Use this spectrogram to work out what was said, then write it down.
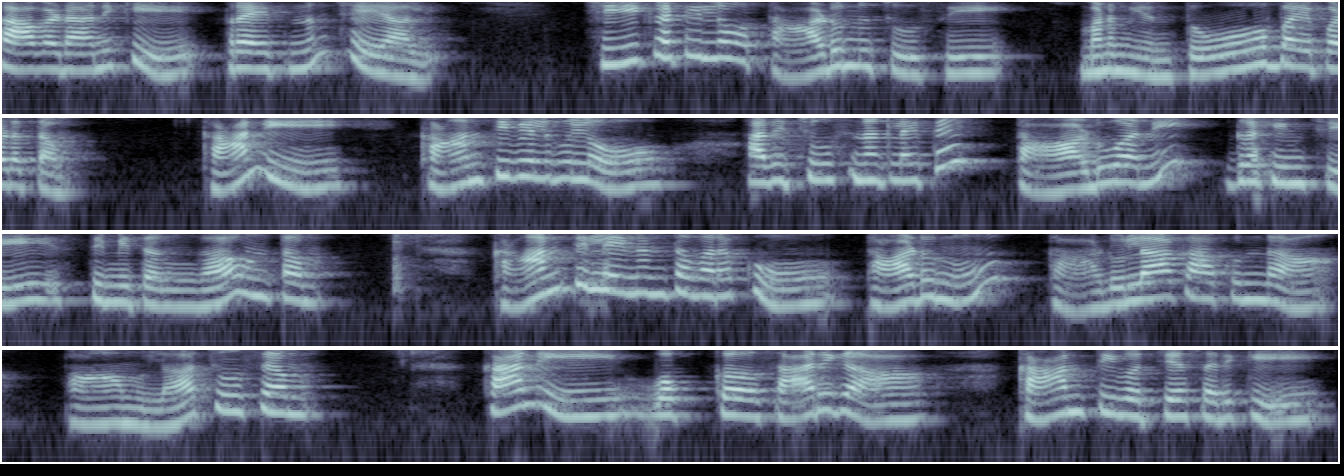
కావడానికి ప్రయత్నం చేయాలి. చీకటిలో తాడును చూసి మనం ఎంతో భయపడతాం. కానీ కాంతి వెలుగులో అది చూసినట్లయితే తాడు అని గ్రహించి స్థిమితంగా ఉంటాం. కాంతి లేనంత వరకు తాడును తాడులా కాకుండా పాములా చూసాం కానీ ఒక్కసారిగా కాంతి వచ్చేసరికి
